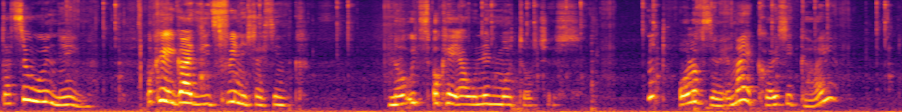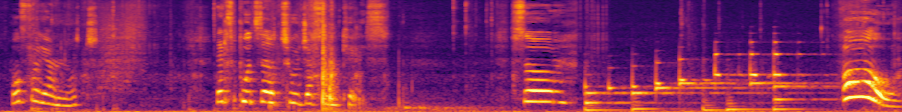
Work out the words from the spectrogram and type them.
that's a real name. Okay, guys, it's finished. I think. No, it's okay. I will need more torches. Not all of them. Am I a crazy guy? Hopefully, I'm not. Let's put there two just in case. So. Oh,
